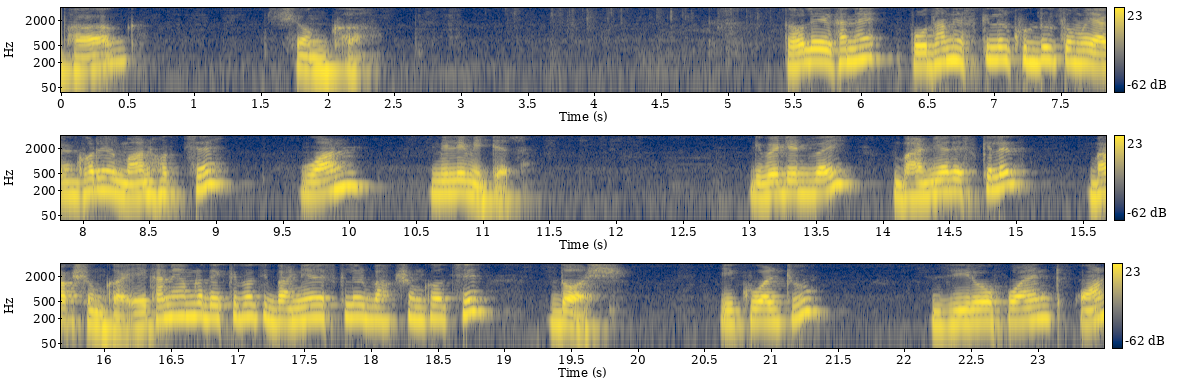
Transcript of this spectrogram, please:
ভাগ সংখ্যা। তাহলে এখানে প্রধান স্কেলের ক্ষুদ্রতম এক ঘরের মান হচ্ছে one millimetre divided by vernier স্কেলের ভাগ সংখ্যা। এখানে আমরা দেখতে পাচ্ছি ভার্নিয়ার স্কেলের ভাগ সংখ্যা হচ্ছে দশ। Equal to zero point one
